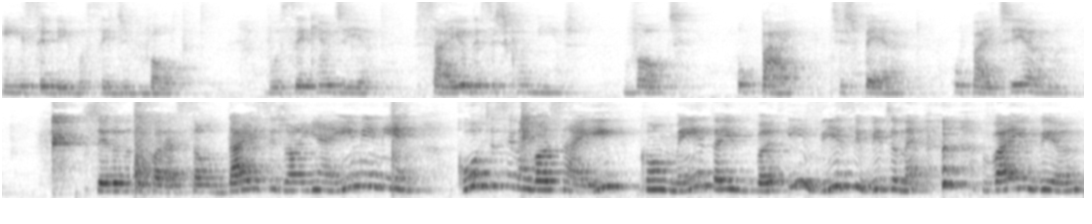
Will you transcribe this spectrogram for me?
em receber você de volta. Você que um dia saiu desses caminhos, volte. O Pai te espera. O Pai te ama. Cheiro no teu coração, dá esse joinha aí, menino. Curte esse negócio aí, comenta e envia esse vídeo, né? Vai enviando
